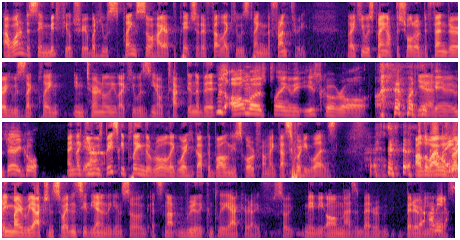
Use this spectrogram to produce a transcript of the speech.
I wanted to say midfield trio, but he was playing so high at the pitch that it felt like he was playing the front three. Like he was playing off the shoulder of defender. He was like playing internally, like he was you know tucked in a bit. he was almost playing the Isco role when Yeah. he came. in. It was very cool. And like Yeah. he was basically playing the role like where he got the ball and he scored from. Like that's where he was. Although I was I- writing my reaction, so I didn't see the end of the game, so it's not really completely accurate. I, so maybe Om has a better better Yeah, view I of mean, this.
